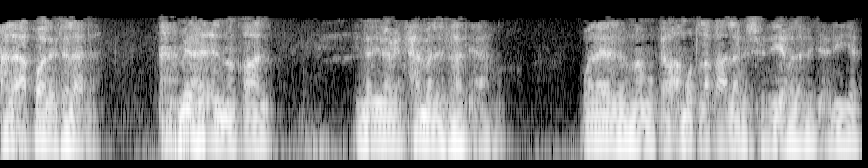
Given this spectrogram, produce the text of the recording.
على أقوال ثلاثة. من أهل العلم من قال إن الإمام يتحمل الفاتحة ولا يلزم المأموم قراءة مطلقة لا في السرية ولا في الجهرية.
